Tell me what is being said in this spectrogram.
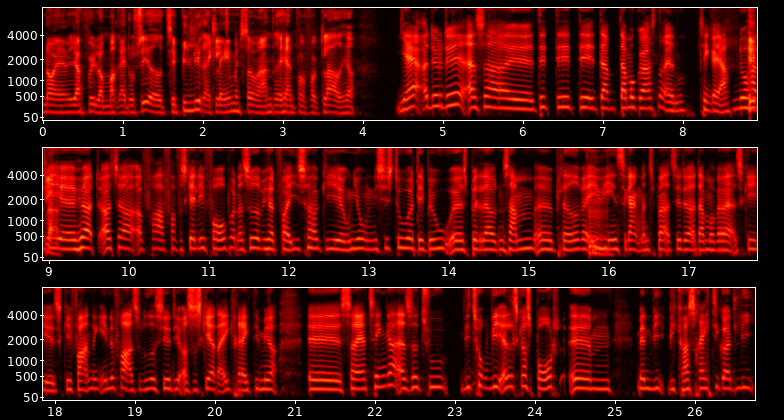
når jeg, jeg føler mig reduceret til billig reklame, som andre han får forklaret her. Ja, og det er jo det, altså, øh, det, det, det, der, der må gøres noget andet, tænker jeg. Nu har vi øh, hørt også fra, fra forskellige forbund, og så har vi hørt fra Ishockey Unionen i sidste uge, og DBU øh, spiller jo den samme øh, plade hver mm. evig eneste gang, man spørger til det, og der må være, ske, ske forandring indefra og så videre, siger de, og så sker der ikke rigtig mere. Øh, så jeg tænker, altså, tu, vi to, vi elsker sport, øh, men vi, vi kan også rigtig godt lide,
